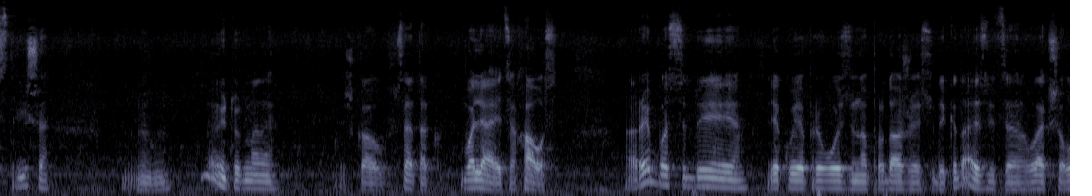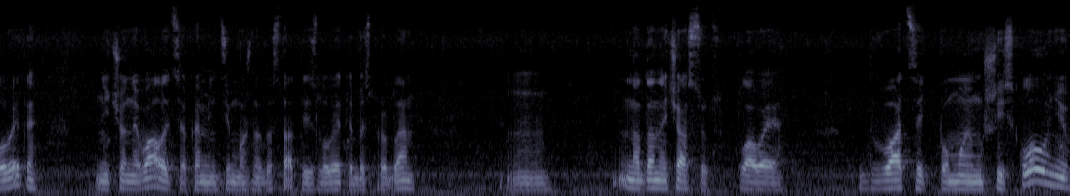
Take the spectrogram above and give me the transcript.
швидше. Ну і тут в мене все так валяється хаос. Риба сюди, яку я привозю на продажу, я сюди кидаю, звідси легше ловити. Нічого не валиться, камінці можна достати і зловити без проблем. На даний час тут плаває 20, по-моєму, 6 клоунів.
